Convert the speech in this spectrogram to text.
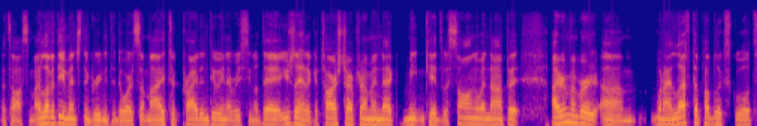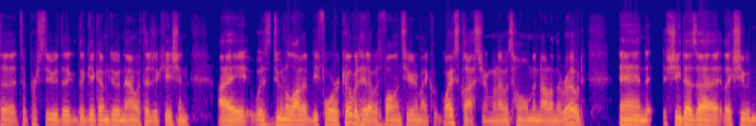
That's awesome. I love it that you mentioned the greeting at the door. It's something I took pride in doing every single day. I usually had a guitar strapped around my neck, meeting kids with song and whatnot. But I remember um, when I left the public school to to pursue the the gig I'm doing now with education, I was doing a lot of before COVID hit. I was volunteering in my wife's classroom when I was home and not on the road. And she does a like she would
